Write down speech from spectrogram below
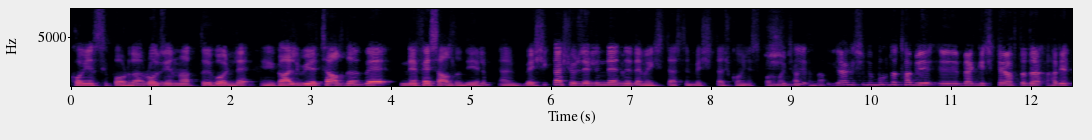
Konya Spor'da Rozier'in attığı golle e, galibiyeti aldı ve nefes aldı diyelim. Yani Beşiktaş özelinde evet. ne demek istersin Beşiktaş Konya Spor şimdi, maçı hakkında? Yani şimdi burada tabii e, ben geçen hafta da hani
